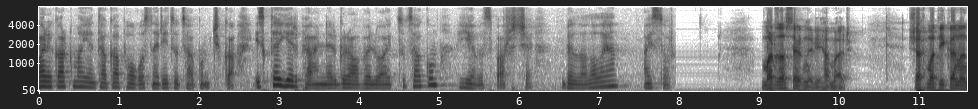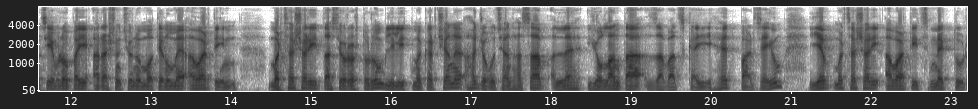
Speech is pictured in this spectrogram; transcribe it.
բարեկարգման ենթակա փողոցների ցուցակում չկա։ Իսկ թե երբ է այն ներգրավվելու այդ ցուցակում, եւս པարզ չէ։ Բելլալալայան այսօր Մարզասերների համար. Շախմատի կանանց Եվրոպայի առաջնությունը մոտենում է ավարտին։ Մրցաշարի 10-րդ տուրում Լիլիթ Մկրչյանը հաջողության հասավ Լ Յոլանտա Զավացկայի հետ Պարզիայում եւ մրցաշարի ավարտից 1 տուր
